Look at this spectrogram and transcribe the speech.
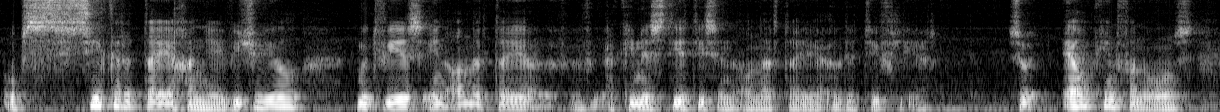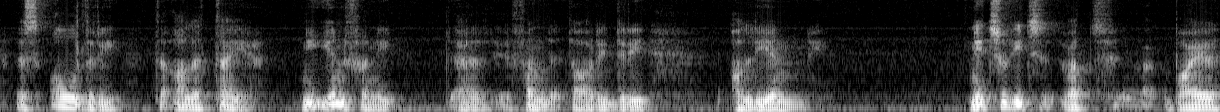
op sekere tye gaan jy visueel moet wees en ander tye kinesteties en ander tye auditief leer. So elkeen van ons is al drie te alle tye, nie een van die uh, van daardie drie alleen nie net so iets wat baie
